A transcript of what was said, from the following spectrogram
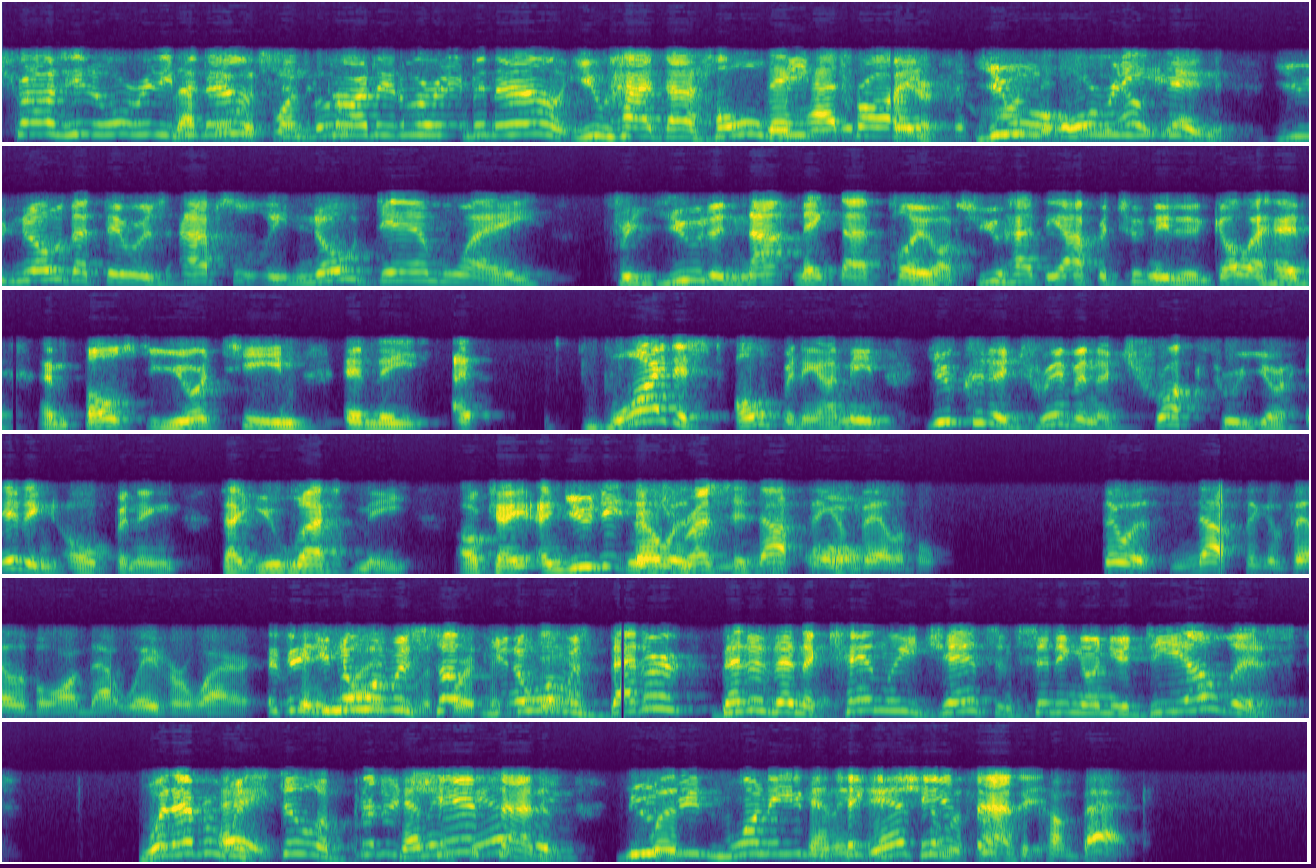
Trout had already Left been out. with one move. Syndergaard had already been out. You had that whole They week prior. You were already DL yet. in. You know that there was absolutely no damn way for you to not make that playoffs. You had the opportunity to go ahead and bolster your team in the uh, widest opening. I mean, you could have driven a truck through your hitting opening that you left me, okay? And you didn't There was address it. nothing available. There was nothing available on that waiver wire. It- You know what was it so, worth you know what was better? Better than a Kenley Jansen sitting on your DL list. Whatever Hey, was still a better Kenley chance at it. You was- didn't want to even Kenley take Jansen a chance was at to it. come back.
